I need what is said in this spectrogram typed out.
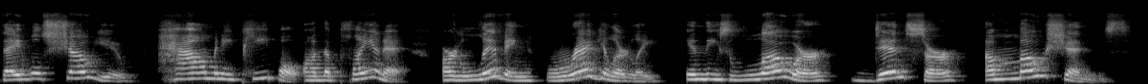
they will show you how many people on the planet are living regularly in these lower, denser emotions.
